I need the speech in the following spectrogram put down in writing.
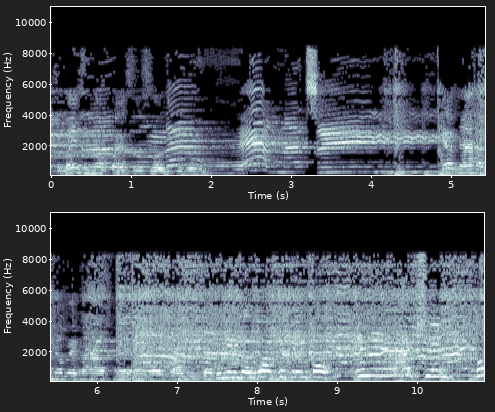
It's amazing how fast those slugs can Yep, now I have nobody in my house, man. I'm gonna go talk to people in action. Oh,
